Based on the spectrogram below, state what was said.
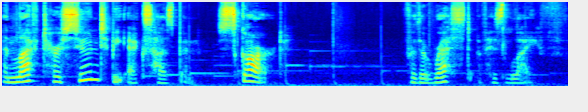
and left her soon to be ex husband scarred for the rest of his life.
